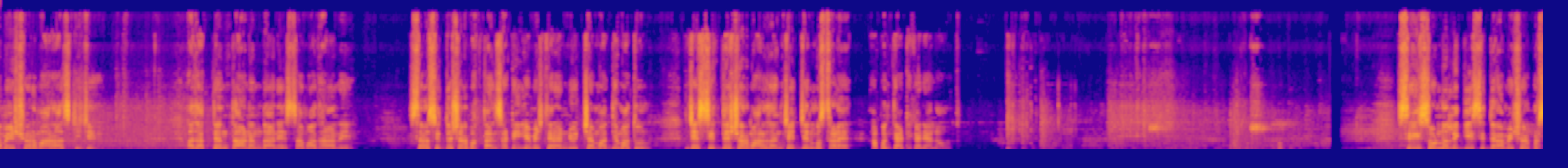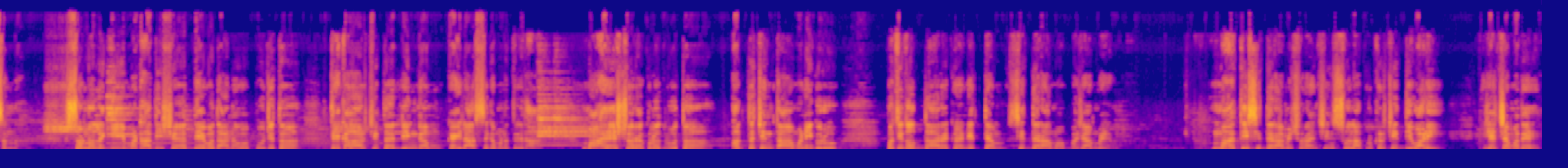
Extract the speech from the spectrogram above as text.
सिद्धरामेश्वर महाराज की जय. आज अत्यंत आनंदाने समाधानाने सर्व सिद्धेश्वर भक्तांसाठी एम तेरा न्यूजच्या माध्यमातून जे सिद्धेश्वर महाराजांचे जन्मस्थळ आहे आपण त्या ठिकाणी आलो आहोत. श्री सोनलिग्गी सिद्धरामेश्वर प्रसन्न. सोनलिग्गी मठाधीश देवदानव पूजित त्रिकलार्चित लिंगम कैलास गमन त्रिधा. माहेश्वर कुलद्भूत भक्तचिंता मणिगुरु पतितोद्धारक नित्यम सिद्धराम भजामयम महती सिद्धरामेश्वरांची सोलापूरकरची दिवाळी याच्यामध्ये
